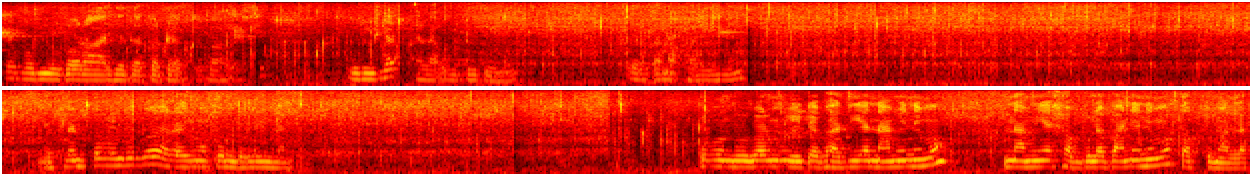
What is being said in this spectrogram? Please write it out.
তো বন্ধু ঘর আগে দেখো ডেবা হয়েছে। পুরিলা এলা উল্টি দিল তেল কানা খাইনি দেখলেন তো বন্ধুর ঘর এই মতন দলিল না তো বন্ধুর মুই এটা ভাজিয়া নামে নেব নামিয়া সবগুলা বানিয়ে নেব তব তোমার লাগ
